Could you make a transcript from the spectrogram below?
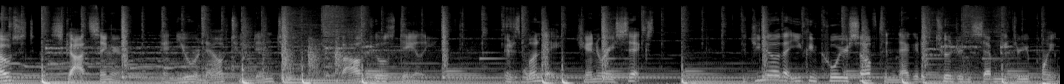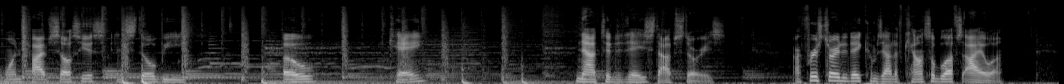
Scott Singer, and you are now tuned in to Biofuels Daily. It is Monday, January 6th. Did you know that you can cool yourself to negative 273.15 Celsius and still be okay? Now to today's top stories. Our first story today comes out of Council Bluffs, Iowa.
